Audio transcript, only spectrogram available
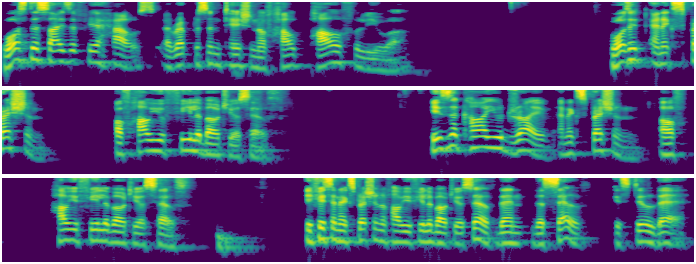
Was the size of your house a representation of how powerful you are? Was it an expression of how you feel about yourself? Is the car you drive an expression of how you feel about yourself? If it's an expression of how you feel about yourself, then the self is still there.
